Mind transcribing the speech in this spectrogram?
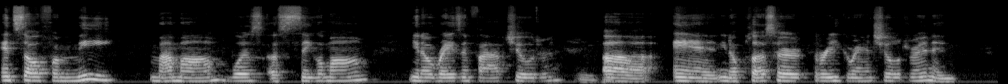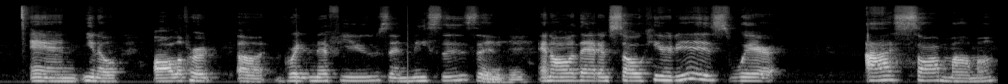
And so for me, my mom was a single mom, you know, raising five children, Mhm. uh, and you know, plus her three grandchildren and and you know, all of her uh great nephews and nieces and Mhm. and all of that. And so here it is where I saw mama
